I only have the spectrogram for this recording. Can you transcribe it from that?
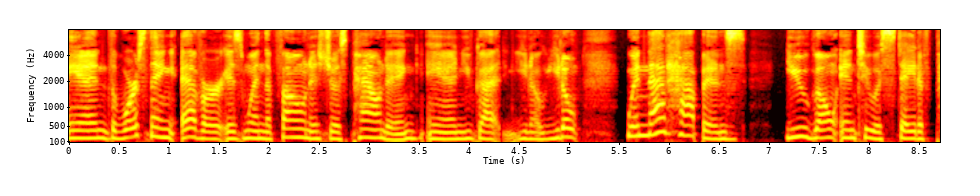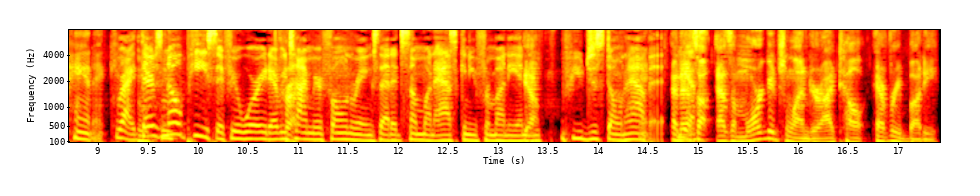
And the worst thing ever is when the phone is just pounding and you've got, you know, you don't, when that happens, you go into a state of panic. Right. There's no peace if you're worried every Correct. time your phone rings that it's someone asking you for money and Yeah. you, you just don't have it. And Yes. as a, as a mortgage lender, I tell everybody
